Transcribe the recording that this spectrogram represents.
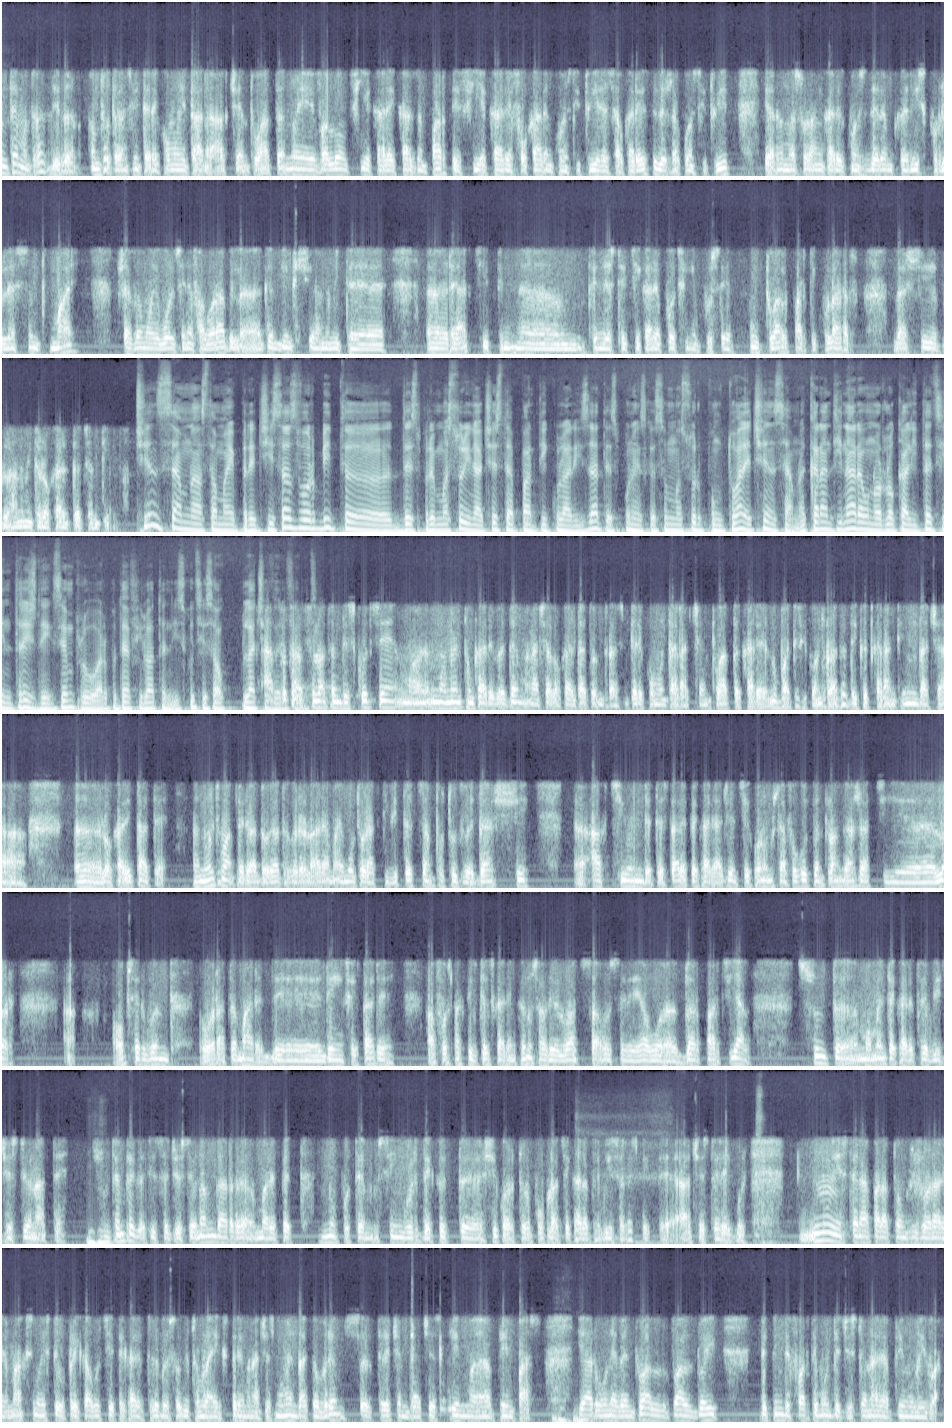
Suntem într-adevăr într-o transmitere comunitară accentuată. Noi evaluăm fiecare caz în parte, fiecare focar în constituire sau care este deja constituit, iar în măsura în care considerăm că riscurile sunt mari și avem o evoluție nefavorabilă, gândim și anumite uh, reacții prin, uh, prin restricții care pot fi impuse punctual, particular, dar și la anumite localități în timp. Ce înseamnă asta mai precis? Ați vorbit uh, despre măsurile acestea particularizate, spuneți că sunt măsuri punctuale. Ce înseamnă? Carantinarea unor localități întregi, de exemplu, ar putea fi luată în discuție sau la ce Ar putea fi luată în discuție în momentul în care vedem în acea localitate o transmitere comunitară accentuată care nu poate fi controlată decât carantinând acea uh, localitate. În ultima perioadă, odată cu relarea mai multor activități, am putut vedea și uh, acțiuni de testare pe care agenții economici le-au făcut pentru angajații uh, lor observând o rată mare de, de infectare, au fost activități care încă nu s-au reluat sau se reiau uh, doar parțial sunt uh, momente care trebuie gestionate. Uh-huh. Suntem pregătiți să gestionăm, dar, uh, mă repet, nu putem singuri decât uh, și cu ajutorul populației care trebuie să respecte aceste reguli. Nu este neapărat o îngrijorare maximă, este o precauție pe care trebuie să o ducem la extrem în acest moment dacă vrem să trecem de acest prim, uh, prim pas. Mhm. Iar un eventual val 2 depinde foarte mult de gestionarea primului val.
